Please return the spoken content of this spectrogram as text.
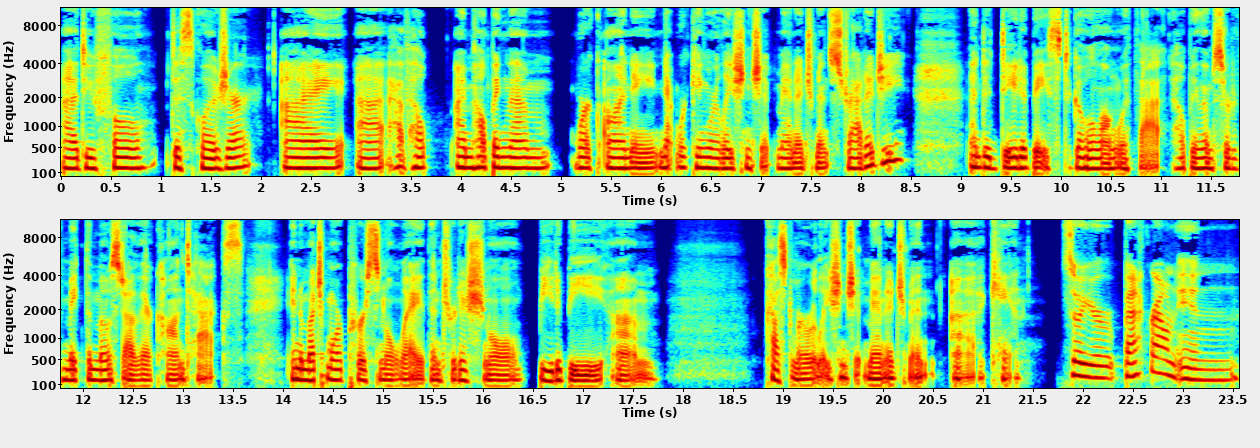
uh, do full disclosure, I uh, have help. I'm helping them work on a networking relationship management strategy and a database to go along with that, helping them sort of make the most out of their contacts in a much more personal way than traditional B2B um, customer relationship management uh, can. So, your background in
